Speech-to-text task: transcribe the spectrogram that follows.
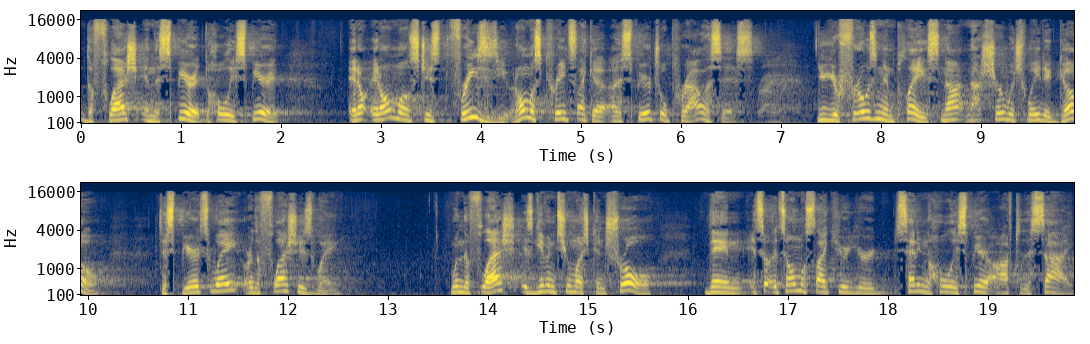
the flesh and the spirit, the Holy Spirit, it, it almost just freezes you. It almost creates like a, a spiritual paralysis. Right. You, you're frozen in place, not, not sure which way to go the spirit's way or the flesh's way. When the flesh is given too much control, then it's, it's almost like you're, you're setting the Holy Spirit off to the side.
